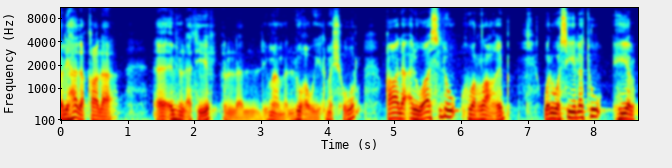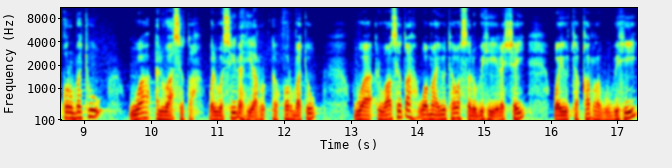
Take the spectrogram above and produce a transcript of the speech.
ولهذا قال آه، ابن الأثير الإمام اللغوي المشهور قال الواسل هو الراغب والوسيلة هي القربة والواسطة. والوسيلة هي القربة والواسطة وما يتوصل به إلى الشيء ويتقرب به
